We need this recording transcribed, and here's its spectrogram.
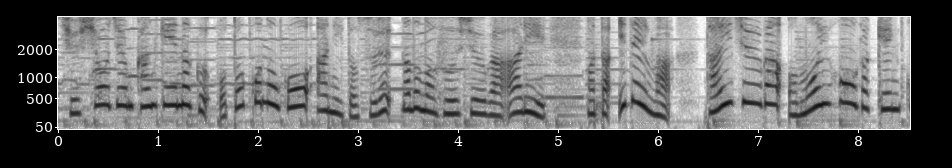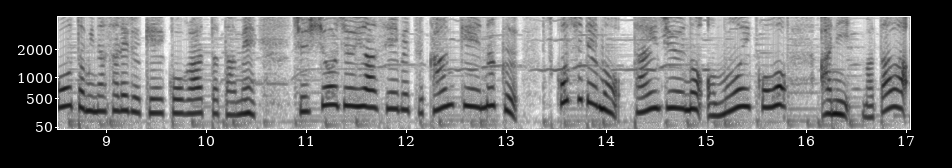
出生順関係なく男の子を兄とするなどの風習があり、また以前は体重が重い方が健康とみなされる傾向があったため、出生順や性別関係なく少しでも体重の重い子を兄または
